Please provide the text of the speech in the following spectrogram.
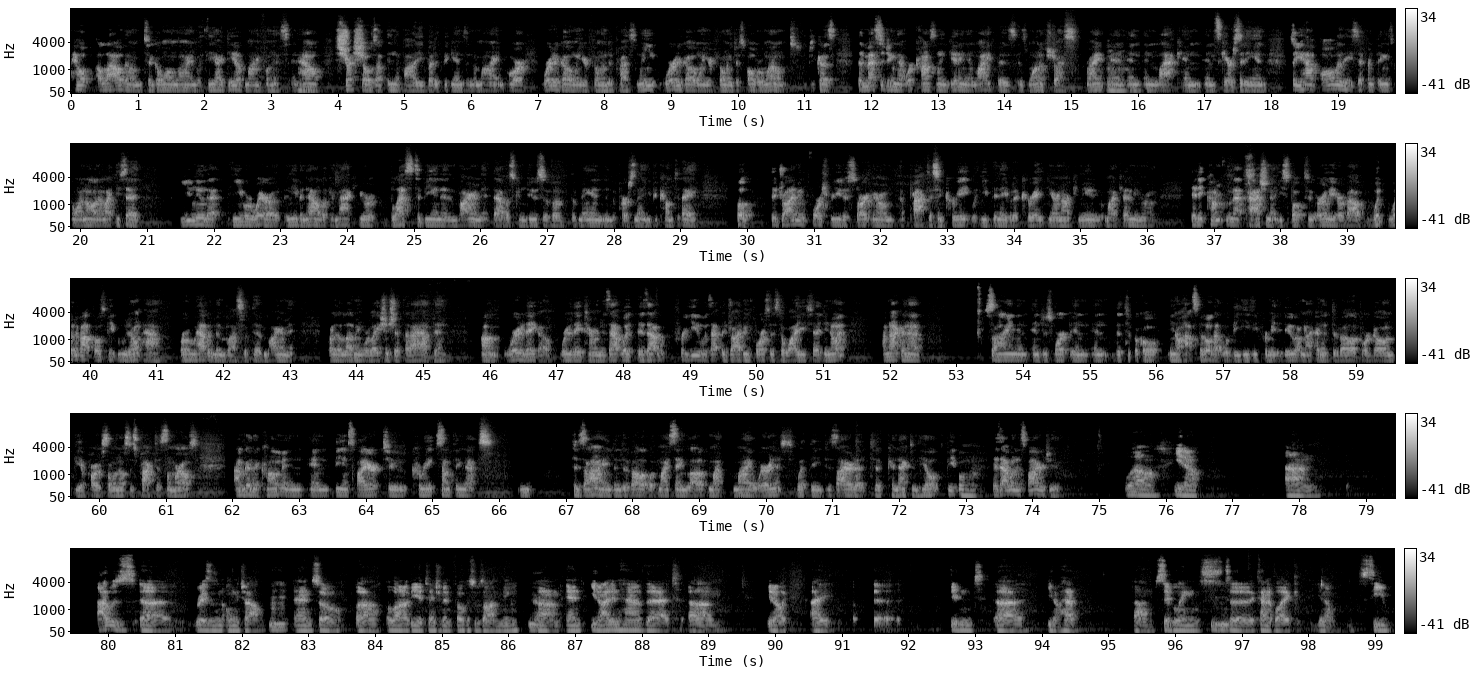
help allow them to go online with the idea of mindfulness and how stress shows up in the body but it begins in the mind or where to go when you're feeling depressed when you where to go when you're feeling just overwhelmed because the messaging that we're constantly getting in life is is one of stress right? Mm-hmm. And, and and lack and, and scarcity. And so you have all of these different things going on. And like you said you knew that you were aware of and even now looking back you were blessed to be in an environment that was conducive of the man and the person that you become today but the driving force for you to start your own practice and create what you've been able to create here in our community with my ketamine road, did it come from that passion that you spoke to earlier about what what about those people who don't have or who haven't been blessed with the environment or the loving relationship that I have been? Um, where do they go? Where do they turn? Is that what is that for you? Was that the driving force as to why you said, you know what, I'm not gonna sign and, and just work in, in the typical you know hospital. That would be easy for me to do. I'm not going to develop or go and be a part of someone else's practice somewhere else. I'm going to come and, and be inspired to create something that's designed and developed with my same love my, my awareness with the desire to, to connect and heal people. Mhm. is that what inspired you? Well, you know, um, I was uh, raised as an only child, mm-hmm. and so uh, a lot of the attention and focus was on me. yeah Um, and you know, I didn't have that. Um, you know, like I uh, didn't. Uh, you know, have um, siblings Mhm. to kind of like you know see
